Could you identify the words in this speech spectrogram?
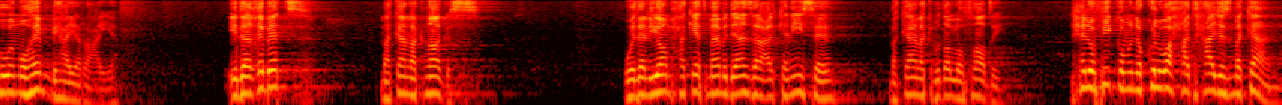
هو مهم بهاي الرعيه إذا غبت مكانك ناقص. وإذا اليوم حكيت ما بدي أنزل على الكنيسة مكانك بضله فاضي. الحلو فيكم إنه كل واحد حاجز مكان.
